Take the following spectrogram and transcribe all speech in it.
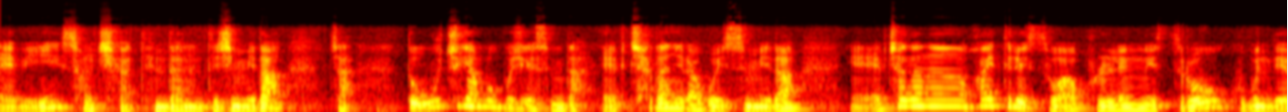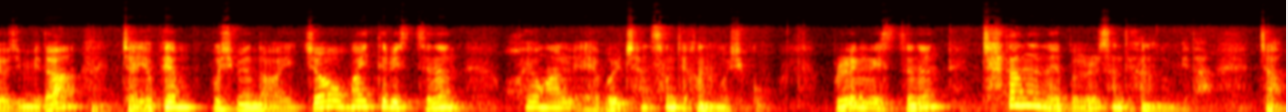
앱이 설치가 된다는 뜻입니다. 자, 또 우측에 한번 보시겠습니다. 앱 차단이라고 있습니다. 예, 앱 차단은 화이트리스트와 블랙리스트로 구분되어집니다. 자, 옆에 한번 보시면 나와 있죠. 화이트리스트는 허용할 앱을 차- 선택하는 것이고, 블랙리스트는 차단한 앱을 선택하는 겁니다. 자,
